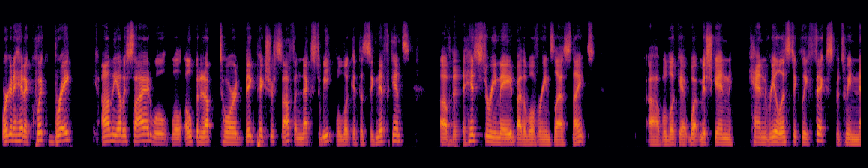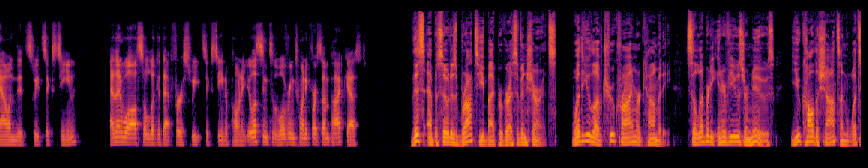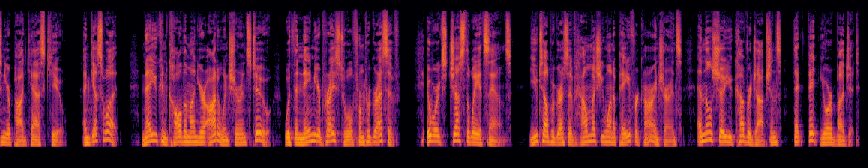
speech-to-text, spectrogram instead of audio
We're gonna hit a quick break. On the other side, we'll we'll open it up toward big picture stuff, and next week we'll look at the significance of the history made by the Wolverines last night. Uh, we'll look at what Michigan can realistically fix between now and the Sweet 16. And then we'll also look at that first Sweet 16 opponent. You're listening to the Wolverine 24 7 podcast. This episode is brought to you by Progressive Insurance. Whether you love true crime or comedy, celebrity interviews or news, you call the shots on what's in your podcast queue. And guess what? Now you can call them on your auto insurance too with the Name Your Price tool from Progressive. It works just the way it sounds you tell Progressive how much you want to pay for car insurance, and they'll show you coverage options that fit your budget.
